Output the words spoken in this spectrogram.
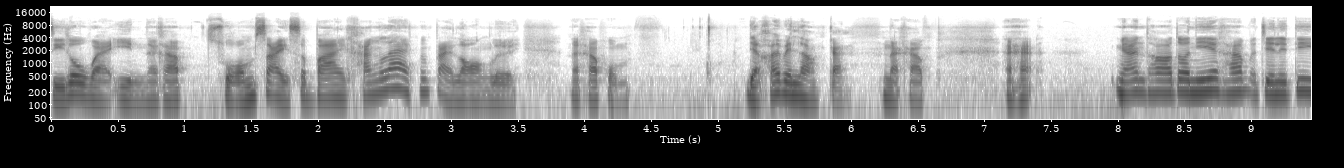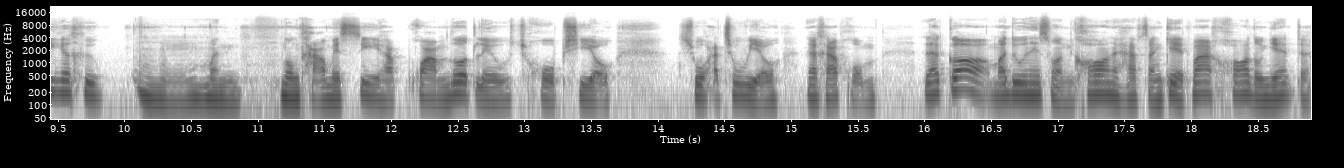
zero wear in นะครับ สวมใส่สบายครั้งแรกตั้งแต่ลองเลยนะครับผม เดี๋ยวค่อยไปลองกันนะครับนะฮะงานทอตัวนี้ครับ agility ก็คืออมันรองเท้าเมสซี่ครับ ความรวดเร็วโฉบเฉี่ยวชวาดเฉวียวนะครับผมแล้วก็มาดูในส่วนข้อนะครับ สังเกตว่าข้อตรงนี้จะ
